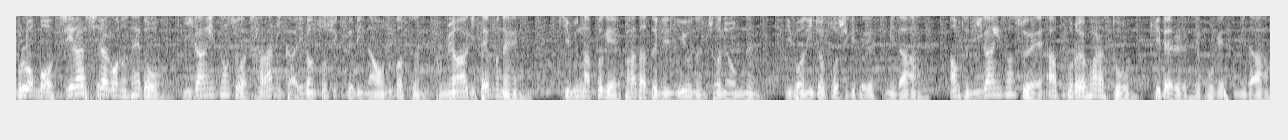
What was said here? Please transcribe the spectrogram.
물론 뭐 찌라시라고는 해도 이강인 선수가 잘하니까 이런 소식들이 나오는 것은 분명하기 때문에 기분 나쁘게 받아들일 이유는 전혀 없는 이번 이적 소식이 되겠습니다. 아무튼 이강인 선수의 앞으로의 활약도 기대를 해보겠습니다.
